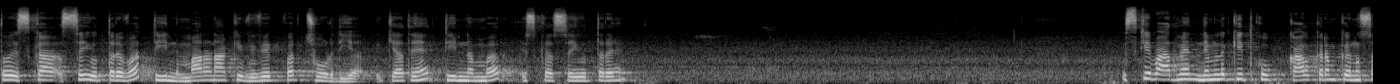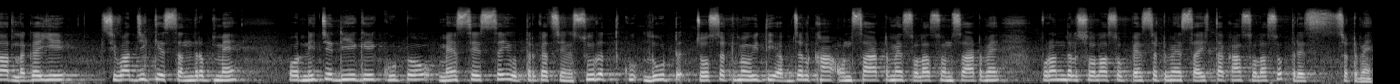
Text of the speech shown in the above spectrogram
तो इसका सही उत्तर है तीन। महाराणा के विवेक पर छोड़ दिया। क्या थे? तीन नंबर। इसका सही उत्तर है। इसके बाद में निम्नलिखित को कालक्रम के अनुसार लगाइए। शिवाजी के संदर्भ में और नीचे दिए गए कूटों में से सही उत्तर का चयन सूरत लूट चौंसठ में हुई थी, अफजल खां उनसाठ में, सोलह में पुरंदल सोलह में शाइस्ता खां सोलह में।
